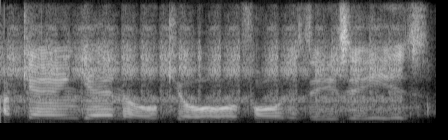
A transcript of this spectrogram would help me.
I can't get no cure for this disease.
